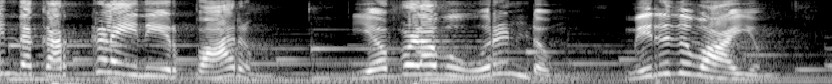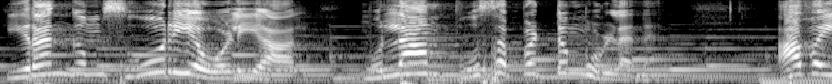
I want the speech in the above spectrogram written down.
இந்த கற்களை நீர் பாரும். எவ்வளவு உருண்டும் மிருதுவாயும் இறங்கும் சூரிய ஒளியால் முலாம் பூசப்பட்டும் உள்ளன. அவை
